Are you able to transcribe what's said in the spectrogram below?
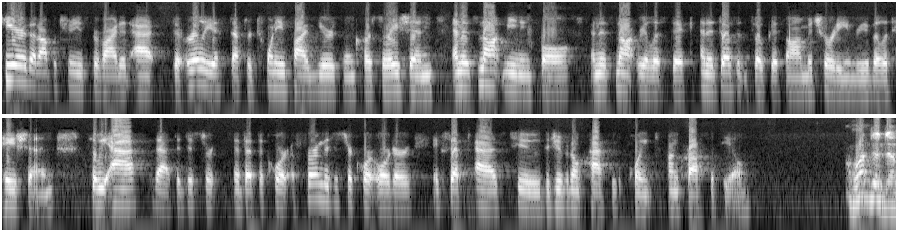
Here, that opportunity is provided at the earliest after 25 years of incarceration, and it's not meaningful, and it's not realistic, and it doesn't focus on maturity and rehabilitation. So we ask that the district, that the court affirm the district court order, except as to the juvenile class's point on cross appeal. What did the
